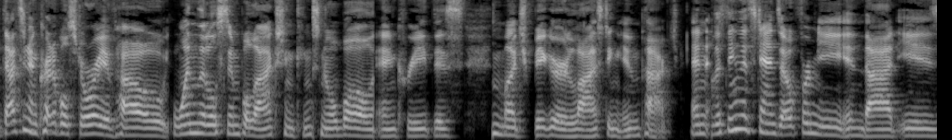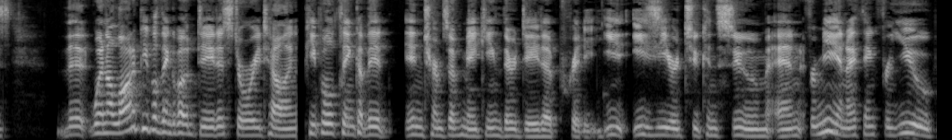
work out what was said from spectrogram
That's an incredible story of how one little simple action can snowball and create this much bigger lasting impact. And the thing that stands out for me in that is that when a lot of people think about data storytelling, people think of it in terms of making their data pretty, e- easier to consume. And for me, and I think for you,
